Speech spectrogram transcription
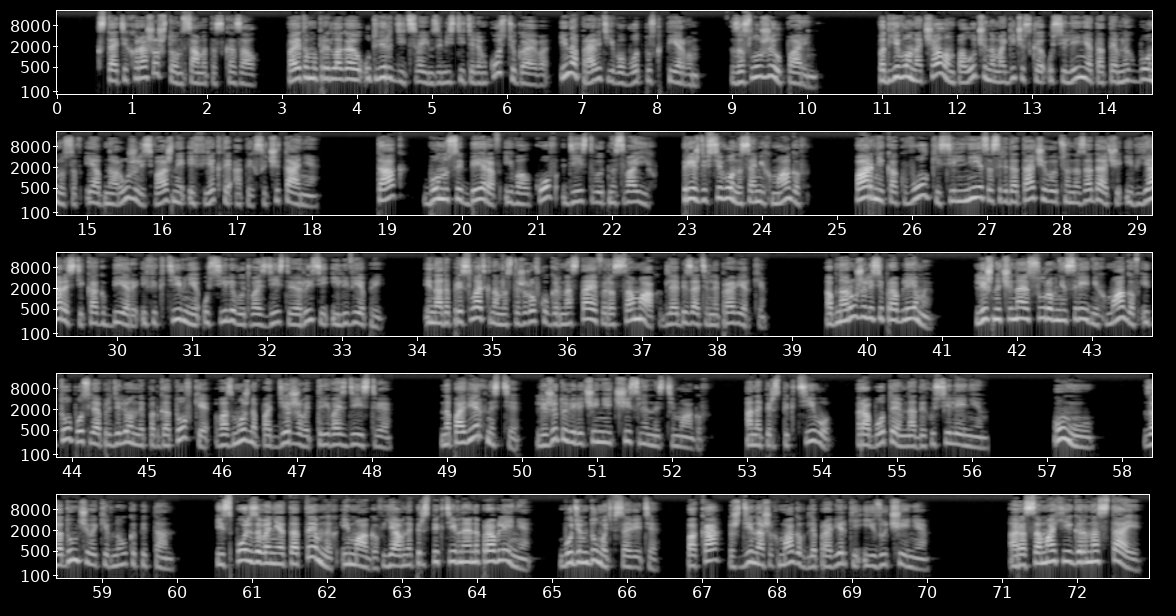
Кстати, хорошо, что он сам это сказал. Поэтому предлагаю утвердить своим заместителем Костю Гаева и направить его в отпуск первым. Заслужил парень. Под его началом получено магическое усиление тотемных бонусов и обнаружились важные эффекты от их сочетания. Так, бонусы беров и волков действуют на своих, прежде всего на самих магов. Парни, как волки, сильнее сосредотачиваются на задаче и в ярости, как беры, эффективнее усиливают воздействие рысей или вепрей. И надо прислать к нам на стажировку горностаев и росомах для обязательной проверки. Обнаружились и проблемы. Лишь начиная с уровня средних магов и то после определенной подготовки возможно поддерживать три воздействия. На поверхности лежит увеличение численности магов, а на перспективу работаем над их усилением. «Уму!» – задумчиво кивнул капитан. «Использование тотемных и магов явно перспективное направление. Будем думать в совете. Пока жди наших магов для проверки и изучения. А росомахи и горностаи?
